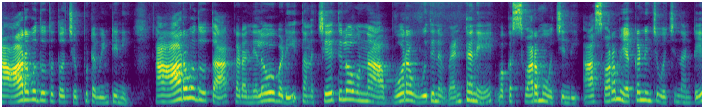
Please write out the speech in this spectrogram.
ఆ ఆరవ దూతతో చెప్పుట వింటిని. ఆ ఆరవ దూత అక్కడ నిలవబడి తన చేతిలో ఉన్న ఆ బూర ఊదిన వెంటనే ఒక స్వరము వచ్చింది. ఆ స్వరం ఎక్కడి నుంచి వచ్చిందంటే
